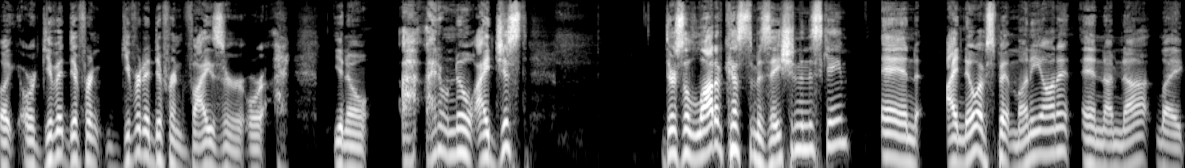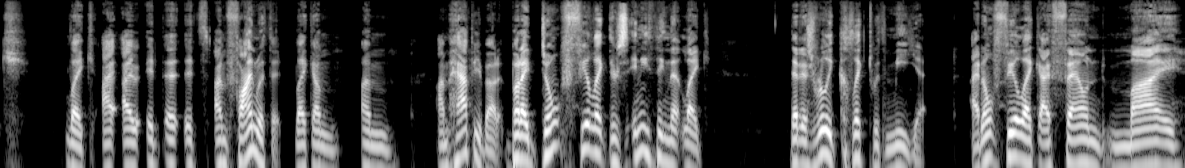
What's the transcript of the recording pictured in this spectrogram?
like or give it different give it a different visor or you know, I, I don't know. I just there's a lot of customization in this game and I know I've spent money on it and I'm not like like I I it, it- it's I'm fine with it. Like I'm I'm I'm happy about it. But I don't feel like there's anything that like that has really clicked with me yet. I don't feel like I found my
